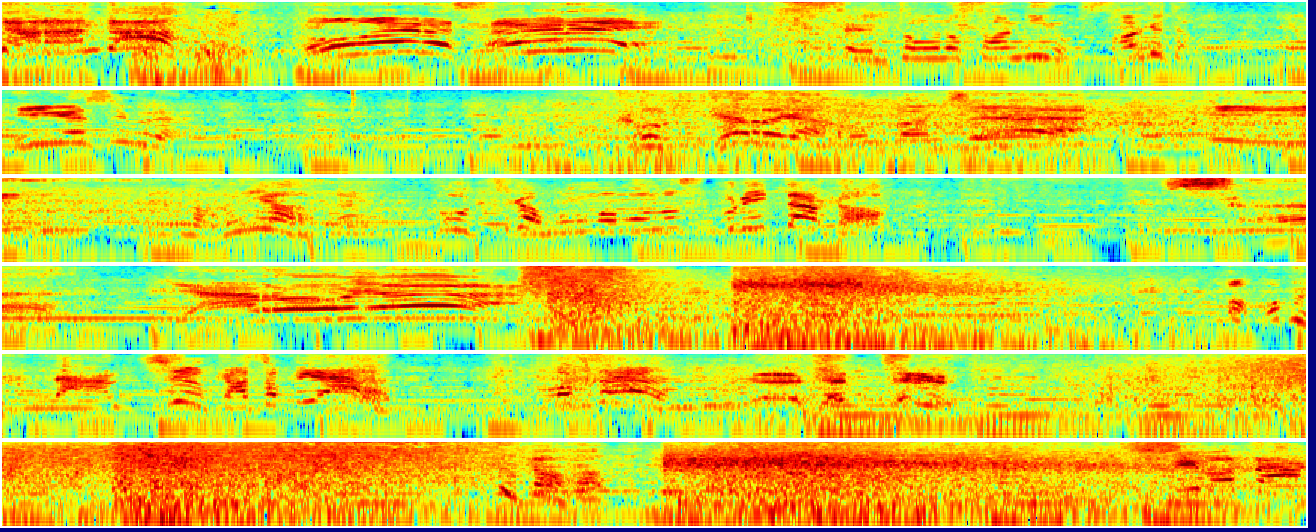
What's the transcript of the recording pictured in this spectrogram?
並んだ！お前ら下がれ！先頭の3人を下げた。東村。こっからが本番じゃ。いい？なんや？こっちが本物のスプリンターか？さあやろうや！アブなんちゅう加速や！おっさん！分かってる。しもた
